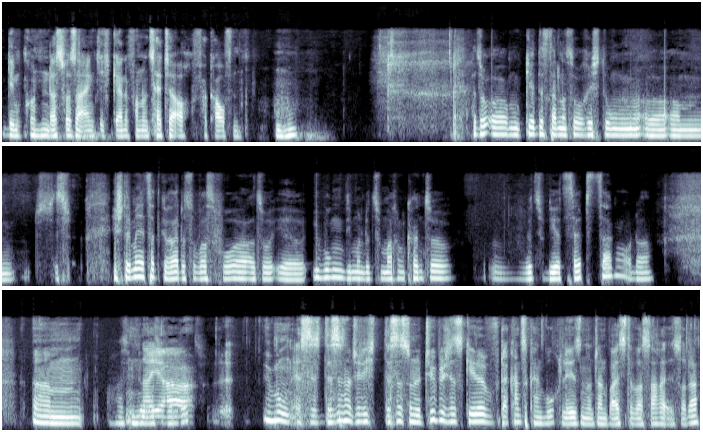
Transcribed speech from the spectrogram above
dem Kunden das, was er eigentlich gerne von uns hätte, auch verkaufen. Mhm. Also ähm, geht es dann so Richtung, äh, ähm, es ist, ich stelle mir jetzt halt gerade sowas vor, also äh, Übungen, die man dazu machen könnte. Willst du die jetzt selbst sagen oder Ähm, Naja, äh, Übung, es ist, das ist natürlich, das ist so eine typische Skill, da kannst du kein Buch lesen und dann weißt du, was Sache ist, oder?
